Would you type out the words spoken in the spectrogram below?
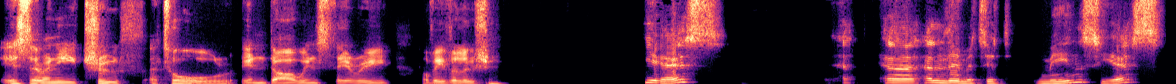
is there any truth at all in Darwin's theory of evolution? Yes, uh, a limited means, yes.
